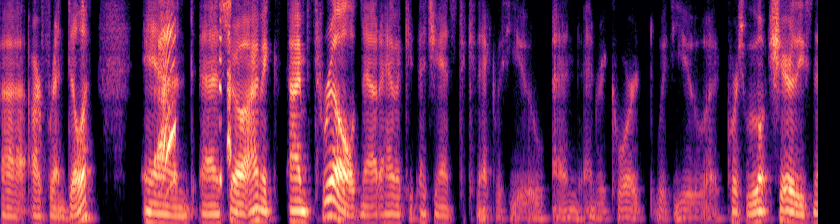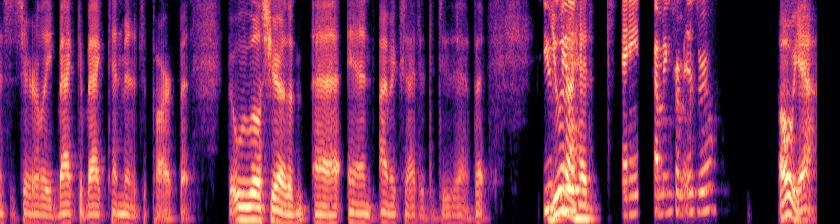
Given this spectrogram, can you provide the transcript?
uh, our friend Dilla. And uh, so I'm I'm thrilled now to have a, a, chance to connect with you and and record with you. Uh, of course, we won't share these necessarily back to back ten minutes apart, but but we will share them, uh, and I'm excited to do that. But you, you and I had coming from Israel. Oh yeah,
